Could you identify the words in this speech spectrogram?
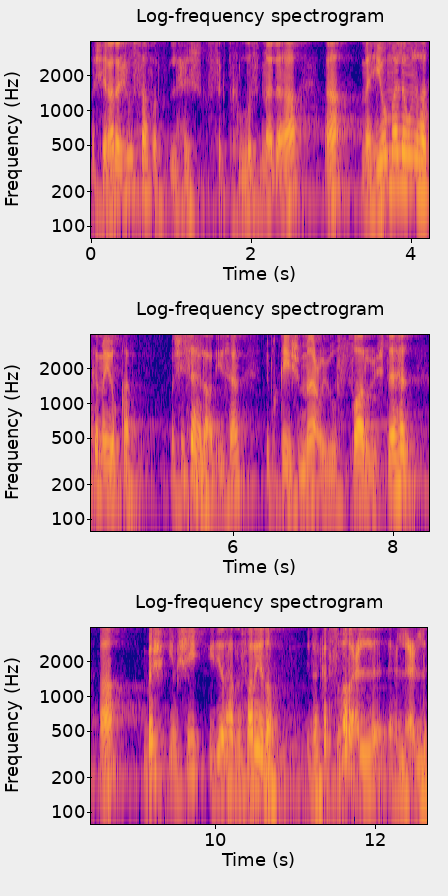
ماشي غير جو سافر للحج. خصك تخلص مالها أه؟ ما هي وما لونها كما يقال. ماشي سهله الإنسان يبقى يجمع ويوفر ويجتهد أه؟ باش يمشي يدير هذه الفريضة. إذا كتصبر على على, على,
